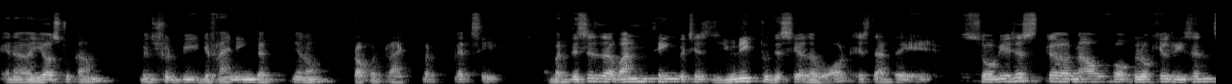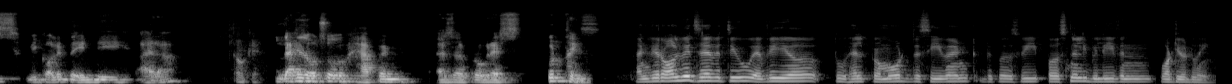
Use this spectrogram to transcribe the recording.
in uh, years to come, which should be defining the you know proper track. But let's see. But this is the one thing which is unique to this year's award is that the so we are just uh, now for colloquial reasons we call it the indie IRAA. Okay. That has also happened as a progress. Good thing. Nice. And we're always there with you every year to help promote this event because we personally believe in what you're doing.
